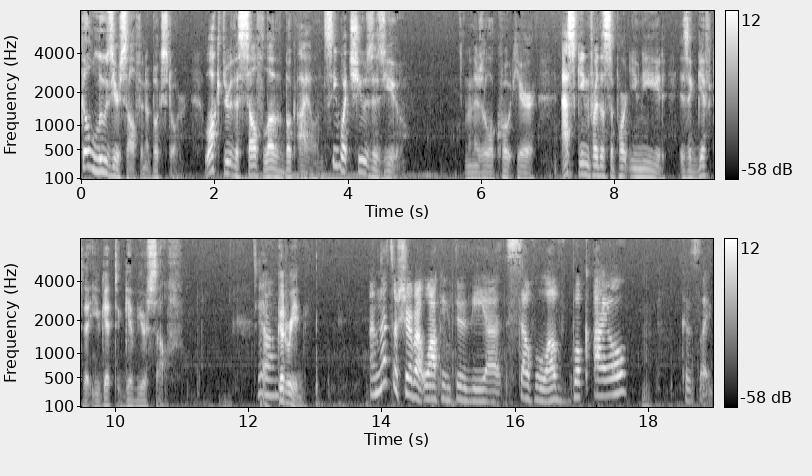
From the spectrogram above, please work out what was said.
Go lose yourself in a bookstore. Walk through the self love book aisle and see what chooses you. And then there's a little quote here Asking for the support you need is a gift that you get to give yourself. So, yeah, Um, good read. I'm not so sure about walking through the uh, self love book aisle because, like,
